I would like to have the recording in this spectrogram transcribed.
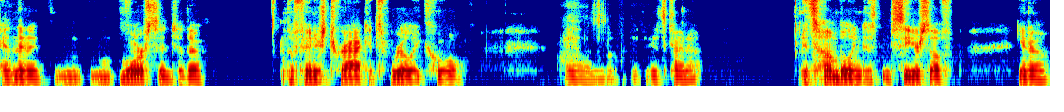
and then it morphs into the the finished track. It's really cool, and it's kind of it's humbling to see yourself, you know,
